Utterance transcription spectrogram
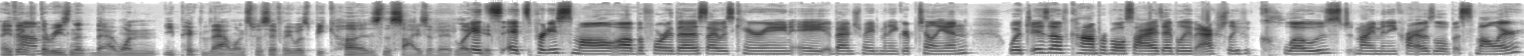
I think Um, the reason that that one you picked that one specifically was because the size of it. Like It's it, it's pretty small. Uh, before this, I was carrying a Benchmade Mini Griptilian, which is of comparable size. I believe actually closed. My Mini Cryo is a little bit smaller,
